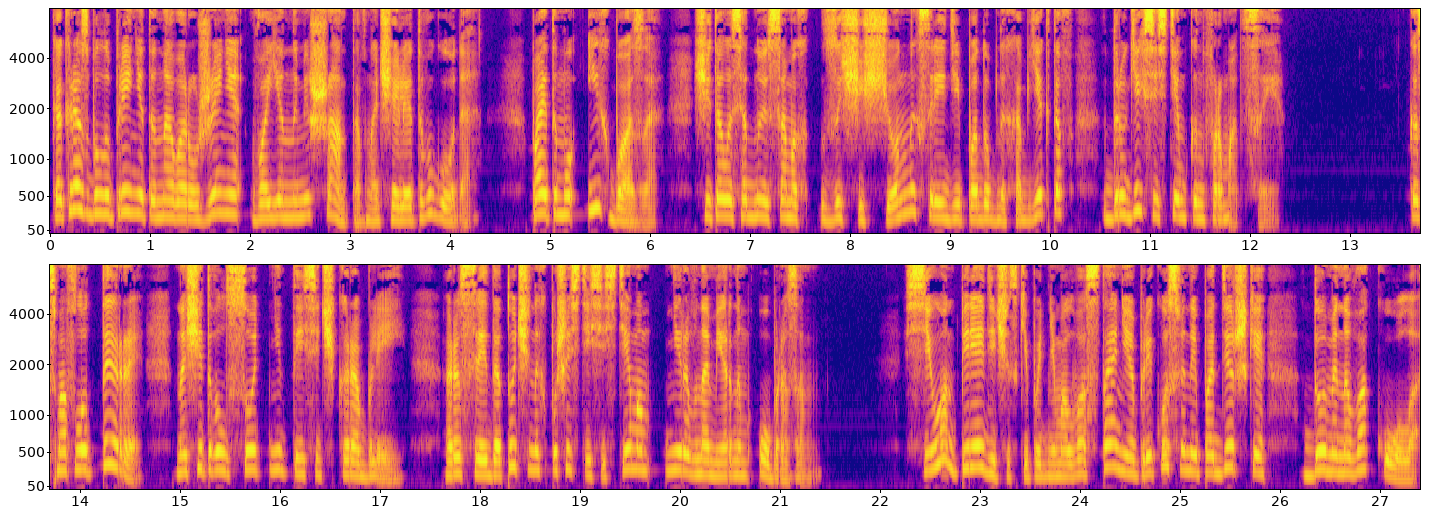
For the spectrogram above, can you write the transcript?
как раз было принято на вооружение военными Шанта в начале этого года, поэтому их база считалась одной из самых защищенных среди подобных объектов других систем конформации. Космофлот Терры насчитывал сотни тысяч кораблей, рассредоточенных по шести системам неравномерным образом. Сион периодически поднимал восстание при косвенной поддержке Домина Вакола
